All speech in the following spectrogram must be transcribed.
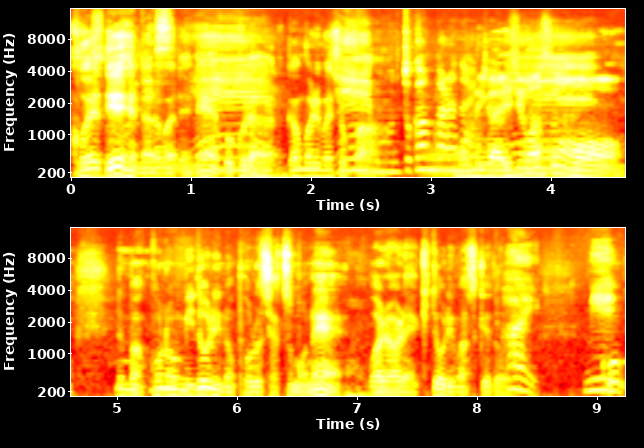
声出えへんなるまでねそうですね。僕ら頑張りましょうか、本当頑張らないとね。お願いしますもでまあこの緑のポロシャツもね、我々着ておりますけど、はい見えこ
